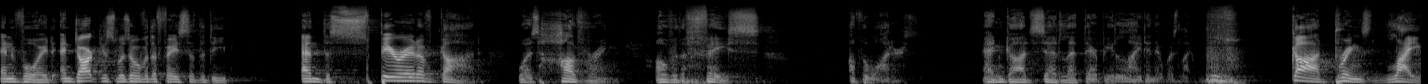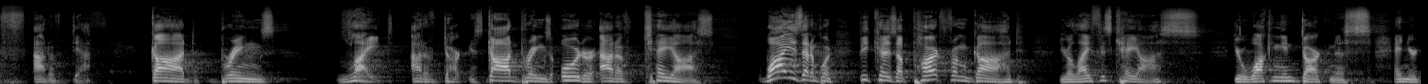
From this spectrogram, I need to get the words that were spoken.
and void, and darkness was over the face of the deep. And the Spirit of God was hovering over the face of the waters. And God said, Let there be light. And there was light. God brings life out of death. God brings light out of darkness. God brings order out of chaos. Why is that important? Because apart from God, your life is chaos, you're walking in darkness, and you're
